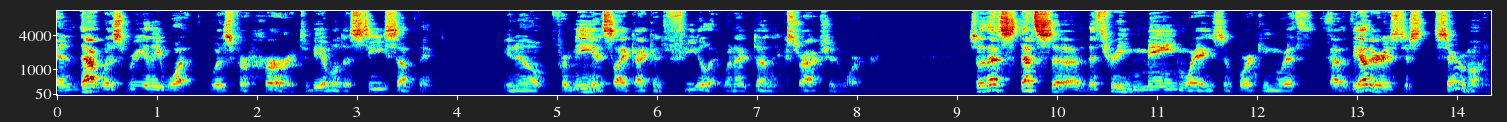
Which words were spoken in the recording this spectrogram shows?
And that was really what was for her to be able to see something you know, for me, it's like I can feel it when I've done extraction work. So that's that's uh, the three main ways of working with. Uh, the other is just ceremony.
